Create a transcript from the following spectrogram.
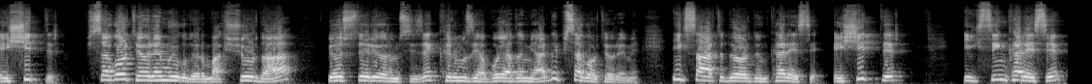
eşittir. Pisagor teoremi uyguluyorum. Bak şurada gösteriyorum size. Kırmızıya boyadığım yerde Pisagor teoremi. x artı 4'ün karesi eşittir. x'in karesi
